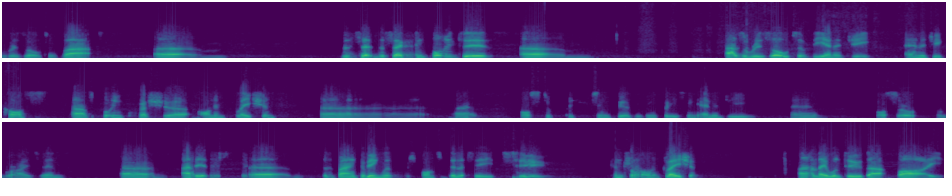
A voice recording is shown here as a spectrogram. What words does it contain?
result of that. Um, the se- the second point is um, as a result of the energy energy costs, that's putting pressure on inflation. Uh, cost of producing goods is increasing, energy um, costs are rising, um, and it's um, the Bank of England's responsibility to control inflation, and they will do that by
